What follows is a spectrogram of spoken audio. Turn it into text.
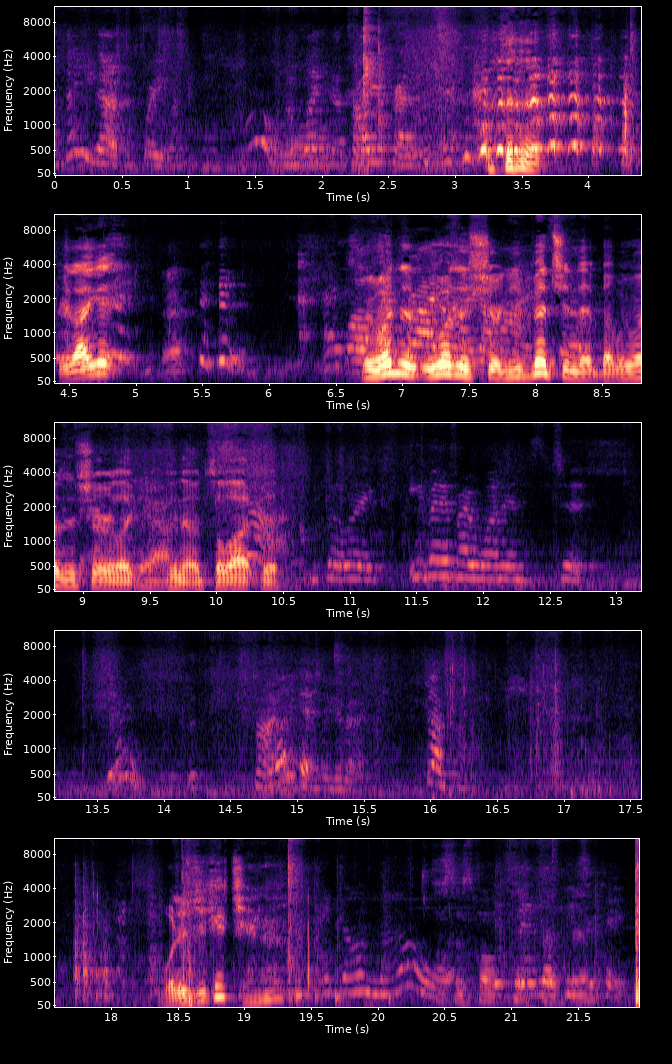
thought you got it before you went. Oh. Like that's all your presents. You like it? Yeah. Well, We wasn't. We wasn't sure. You mentioned so- it, but we wasn't sure. Like Yeah. you know, it's a lot to. But like, even if I wanted to, Fine. I like it. Take it back. What did you get, Jenna? I don't know. Just a small It's tip a right piece there. of tape.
